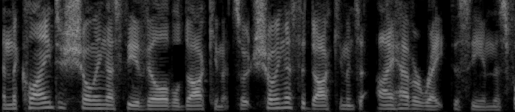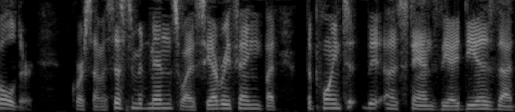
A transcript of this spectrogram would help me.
and the client is showing us the available document. So it's showing us the documents that I have a right to see in this folder. Of course, I'm a system admin, so I see everything, but the point uh, stands, the idea is that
